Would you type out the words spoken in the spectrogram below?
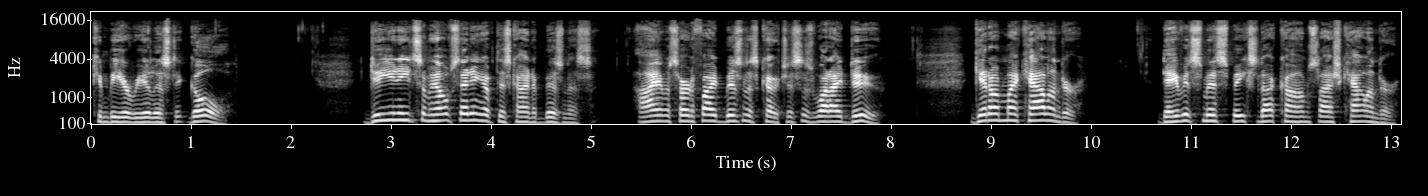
can be a realistic goal. Do you need some help setting up this kind of business? I am a certified business coach. This is what I do. Get on my calendar, davidsmithspeaks.com slash calendar.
